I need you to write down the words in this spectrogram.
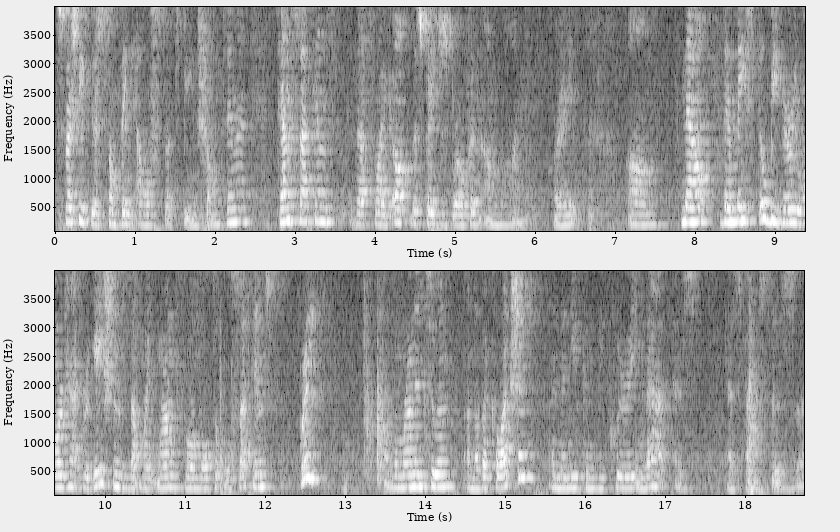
especially if there's something else that's being shown to him. Ten seconds, that's like, oh, this page is broken, I'm gone, right? Um, now, there may still be very large aggregations that might run for multiple seconds. Great, have them run into an, another collection, and then you can be querying that as, as fast as, uh,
